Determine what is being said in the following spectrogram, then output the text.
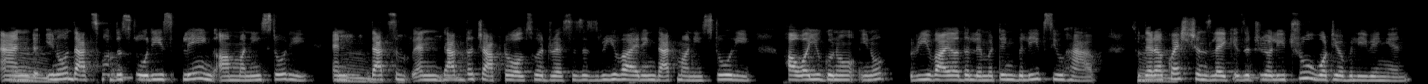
and mm. you know that's what the story is playing our money story and mm. that's and that the chapter also addresses is rewiring that money story how are you going to you know rewire the limiting beliefs you have so mm. there are mm. questions like is it really true what you're believing in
